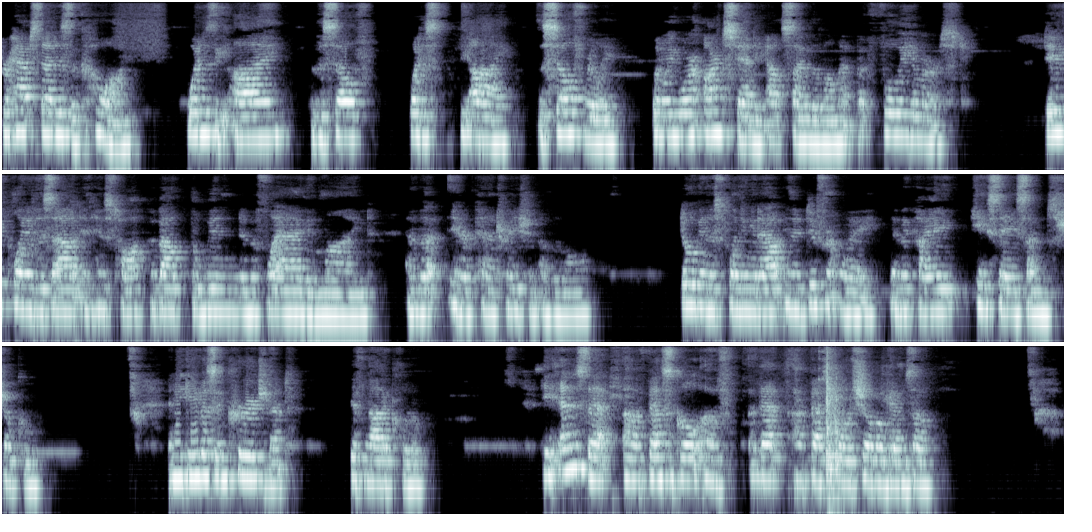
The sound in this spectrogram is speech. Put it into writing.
Perhaps that is the koan. What is the I, the self? What is the I, the self really, when we weren't, aren't standing outside of the moment, but fully immersed? Dave pointed this out in his talk about the wind and the flag and mind and the interpenetration of them all. Dogen is pointing it out in a different way in the Keisei San Shoku. And he gave us encouragement, if not a clue. He ends that uh, fascicle of that uh, fascicle of Shobo Genzo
